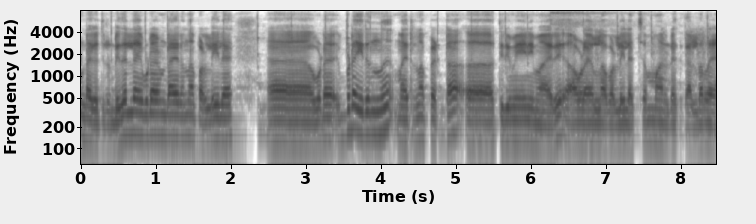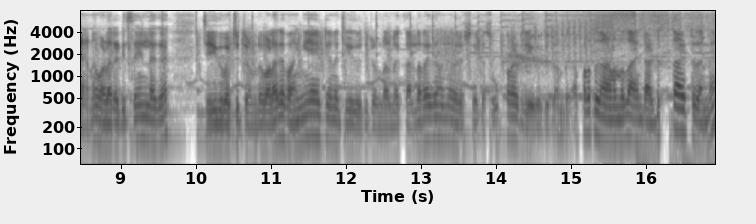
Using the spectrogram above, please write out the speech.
ഉണ്ടാക്കി വെച്ചിട്ടുണ്ട്. ഇതെല്ലാം ഇവിടെ ഉണ്ടായിരുന്ന പള്ളിയിലെ ഇവിടെ ഇവിടെ ഇരുന്ന് മരണപ്പെട്ട തിരുമേനിമാർ അവിടെയുള്ള പള്ളിയിലെ അച്ഛന്മാരുടെ കല്ലറയാണ്. വളരെ ഡിസൈനിലൊക്കെ ചെയ്തു വെച്ചിട്ടുണ്ട്. വളരെ ഭംഗിയായിട്ട് തന്നെ ചെയ്ത് വെച്ചിട്ടുണ്ട് കല്ലറയൊക്കെ തന്നെ രക്ഷയില്ല സൂപ്പറായിട്ട് ചെയ്ത് വെച്ചിട്ടുണ്ട്. അപ്പുറത്ത് കാണുന്നത് അതിന്റെ അടുത്തായിട്ട് തന്നെ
